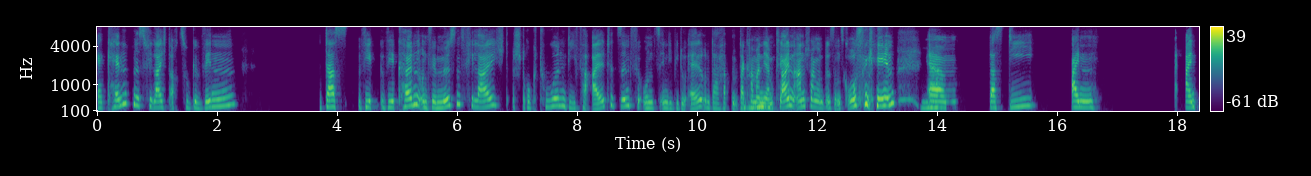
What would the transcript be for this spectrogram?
Erkenntnis vielleicht auch zu gewinnen, dass wir, wir können und wir müssen vielleicht Strukturen, die veraltet sind für uns individuell, und da, hat, da kann man ja mhm. im Kleinen anfangen und bis ins Große gehen, ja. ähm, dass die ein, ein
